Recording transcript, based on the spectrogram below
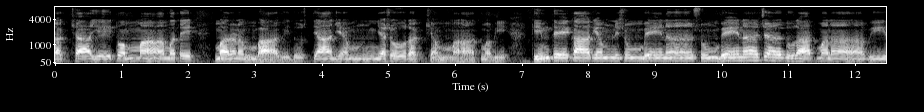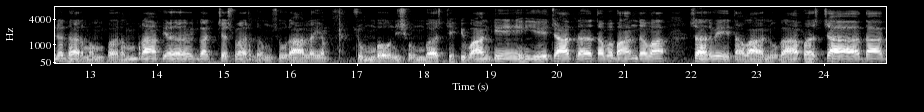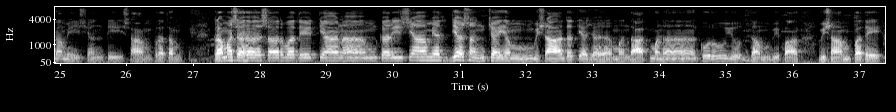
रक्षायै त्वं महामते मरणं भावि दुस्त्याज्यं यशो रक्ष्यं महात्मभिः। किं ते कार्यं निशुम्भेन, शुम्भेन च दुरात्मना वीरधर्मं परं प्राप्य गच्छ स्वर्गं सुरालयं। शुम्भो ये चात्र तव बान्धवा, सर्वे तवानुगा पश्चादागमिष्यन्ति साम्प्रतम्। क्रमशः सर्वदेत्यानां करिष्याम्यद्य सङ्क्षयं विषाद त्यज मन्दात्मनः कुरु युद्धं विपा विशाम्पते।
